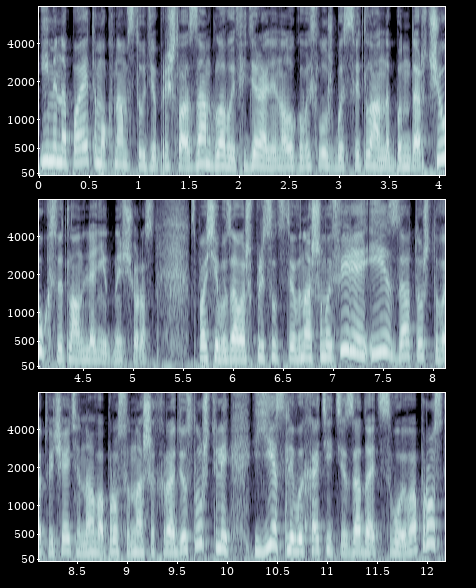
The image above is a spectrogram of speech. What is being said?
Именно поэтому к нам в студию пришла замглавы Федеральной налоговой службы Светлана Бондарчук. Светлана Леонидовна, еще раз спасибо за ваше присутствие в нашем эфире и за то, что вы отвечаете отвечайте на вопросы наших радиослушателей. Если вы хотите задать свой вопрос,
